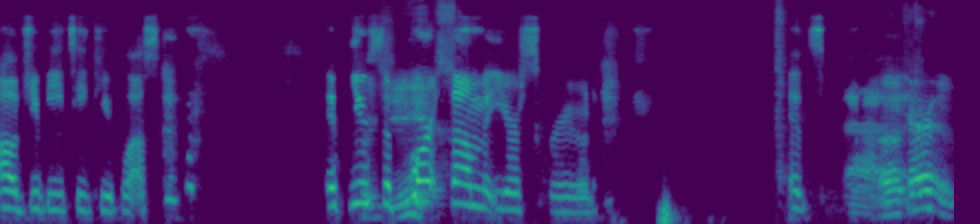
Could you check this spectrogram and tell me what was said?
LGBTQ plus. if you Oh, support them, you're screwed. It's bad. Okay,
